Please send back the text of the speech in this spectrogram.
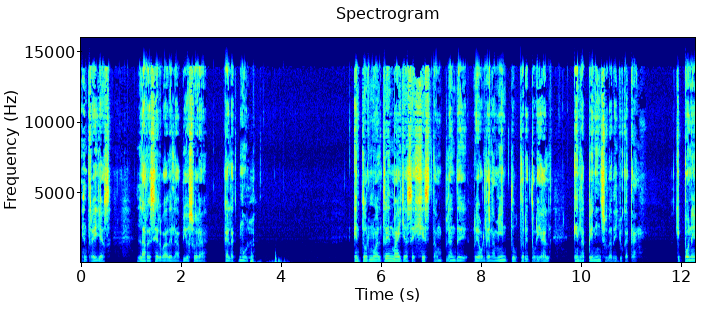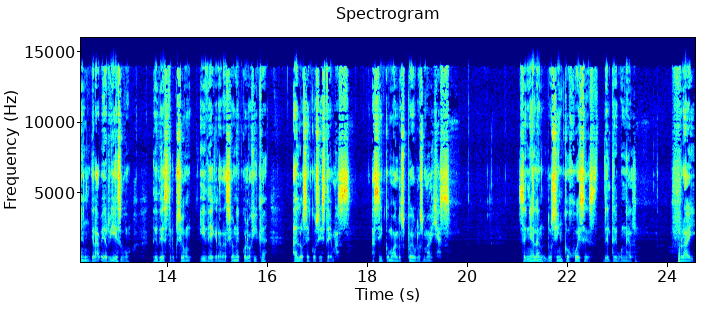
entre ellas la reserva de la biosfera Calakmul. En torno al tren Maya se gesta un plan de reordenamiento territorial en la península de Yucatán, que pone en grave riesgo de destrucción y degradación ecológica a los ecosistemas, así como a los pueblos mayas señalan los cinco jueces del tribunal. Fray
